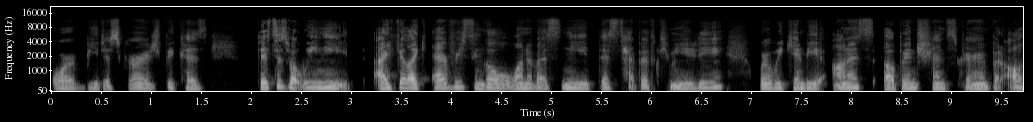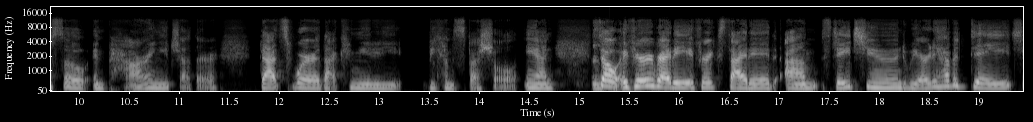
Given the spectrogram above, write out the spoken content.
or be discouraged because this is what we need. I feel like every single one of us need this type of community where we can be honest, open, transparent, but also empowering each other. That's where that community becomes special. And so, mm-hmm. if you're ready, if you're excited, um, stay tuned. We already have a date,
